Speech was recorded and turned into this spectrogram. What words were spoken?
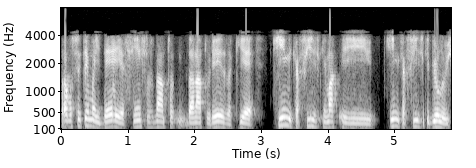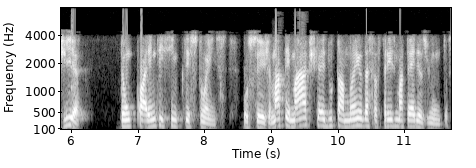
Para você ter uma ideia, ciências da natureza, que é química, física e química, física e biologia, estão 45 questões. Ou seja, matemática é do tamanho dessas três matérias juntas.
